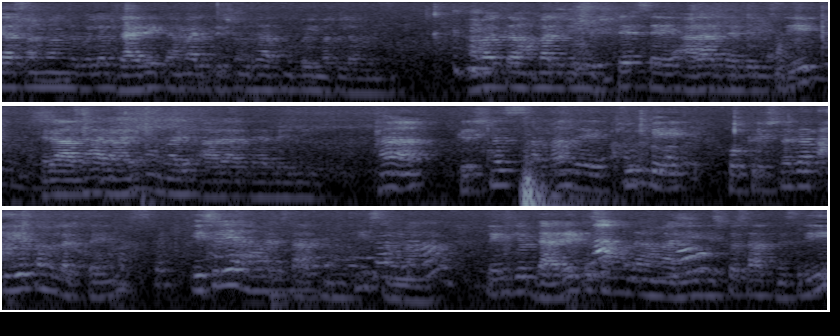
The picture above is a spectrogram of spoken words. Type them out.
क्या संबंध बोले डायरेक्ट हमारे कृष्ण के साथ में कोई मतलब नहीं हमारे तो हमारे जो स्टेज है आराध्या देवी श्री राधा रानी हमारे आराध्या देवी। हाँ कृष्ण से संबंध है क्योंकि वो कृष्ण का प्रियतम लगते हैं इसलिए हमारे साथ में उनकी संबंध लेकिन जो डायरेक्ट संबंध है हमारी जिसके साथ में? श्री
